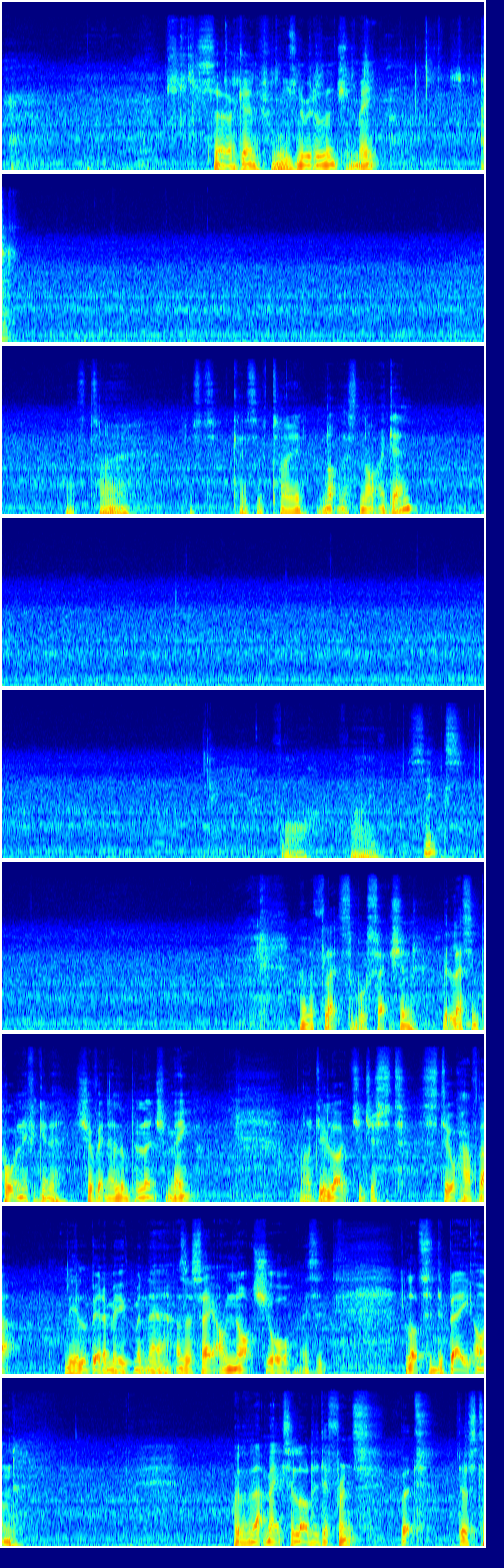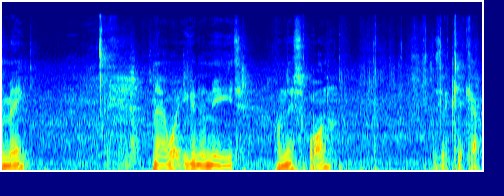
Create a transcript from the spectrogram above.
So again, if I'm using a bit of luncheon meat, just a case of tying knotless knot again four, five, six. Now the flexible section, a bit less important if you're going to shove it in a lump of luncheon meat. But I do like to just still have that little bit of movement there. As I say, I'm not sure. There's a, lots of debate on whether that makes a lot of difference, but does to me. Now what you're going to need on this one is a kicker.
